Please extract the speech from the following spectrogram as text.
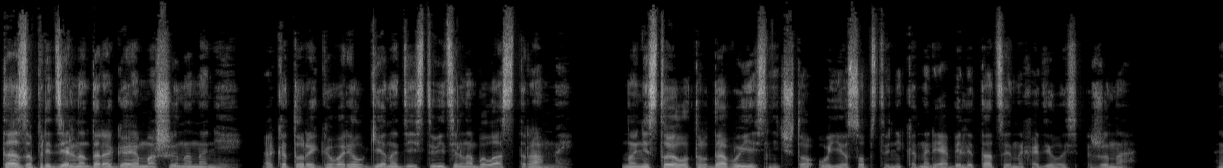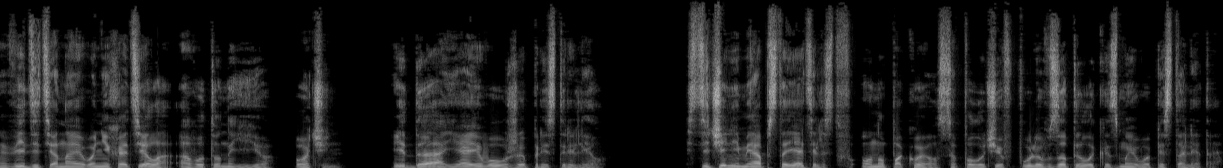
Та запредельно дорогая машина на ней, о которой говорил Гена, действительно была странной, но не стоило труда выяснить, что у ее собственника на реабилитации находилась жена. Видеть она его не хотела, а вот он ее очень. И да, я его уже пристрелил. С течениями обстоятельств он упокоился, получив пулю в затылок из моего пистолета.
